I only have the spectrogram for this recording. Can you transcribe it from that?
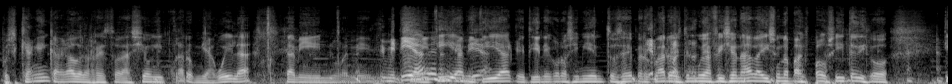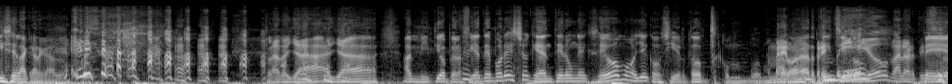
pues que han encargado de la restauración. Y claro, mi abuela, o sea, mi, mi, Mi tía, mi tía, mi mi tía. que tiene conocimientos, ¿eh? pero claro, es muy aficionada, hizo una pa- pausita y dijo, y se la ha cargado. Claro, ya, ya admitió, pero fíjate por eso que antes era un ex homo, oye, con cierto con buen Hombre, valor un artístico, principio, valor artístico.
